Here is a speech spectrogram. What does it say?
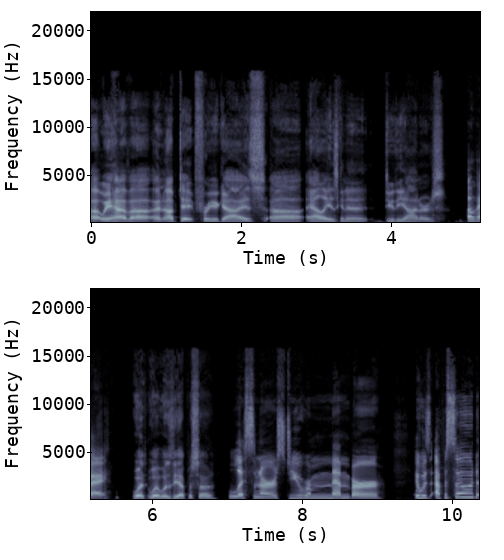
uh, we have uh, an update for you guys uh Allie is gonna do the honors Okay. what what was the episode listeners, do you remember? It was episode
